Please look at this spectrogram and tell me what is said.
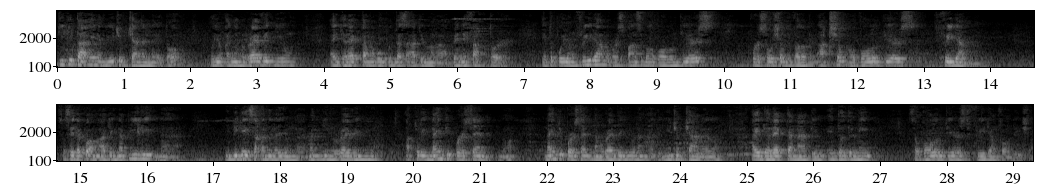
kikitain ng YouTube channel na ito o yung kanyang revenue ay direktang mapupunta sa ating mga benefactor. Ito po yung Freedom of Responsible Volunteers for Social Development Action o Volunteers Freedom. So sila po ang ating napili na ibigay sa kanila yung uh, magiging revenue. Actually 90%, no? 90% ng revenue ng ating YouTube channel ay direkta nating i-donate sa Volunteers Freedom Foundation.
